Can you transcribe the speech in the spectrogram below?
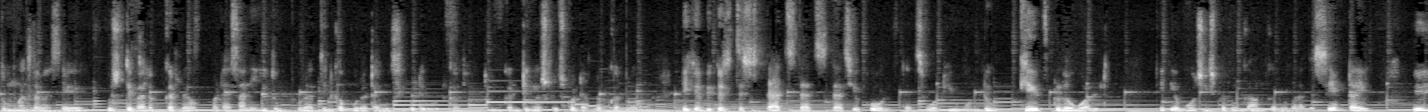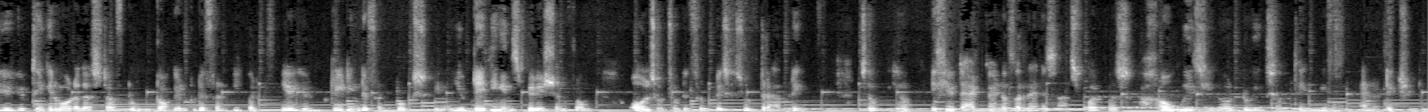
तुम मतलब ऐसे कुछ डेवलप कर रहे हो बट ऐसा नहीं कि तुम पूरा दिन का पूरा टाइम उसी पे डिवोट कर रहे हो तुम कंटिन्यूसली उसको डेवलप कर रहे हो। ठीक है? Because this that's that's that's your goal that's what you want to give to the world ठीक है? वो चीज़ पे तुम काम कर रहे हो but at the same time you, you you're thinking about other stuff too. You're talking to different people. You, you're reading different books. You know, you're taking inspiration from all sorts of so you know if you're that kind of a renaissance purpose how is you know doing something you know an addiction you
